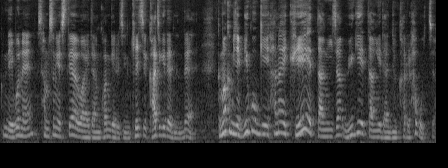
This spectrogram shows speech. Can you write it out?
근데 이번에 삼성 SDI와에 대한 관계를 지금 개지, 가지게 됐는데 그만큼 이제 미국이 하나의 기회의 땅이자 위기의 땅에 대한 역할을 하고 있죠.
